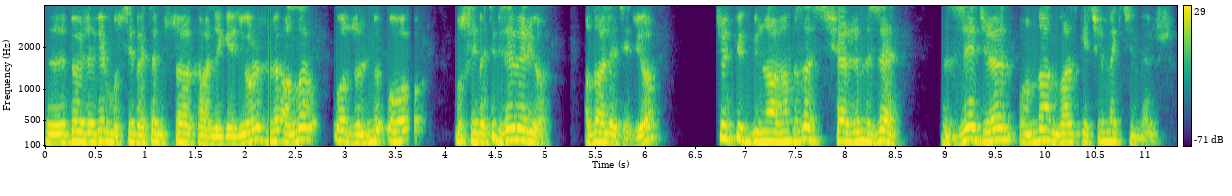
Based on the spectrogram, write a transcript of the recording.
e, böyle bir musibete müstahak hale geliyoruz ve Allah o zulmü, o musibeti bize veriyor, adalet ediyor. Çünkü günahımıza, şerrimize zecren ondan vazgeçirmek için verir.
